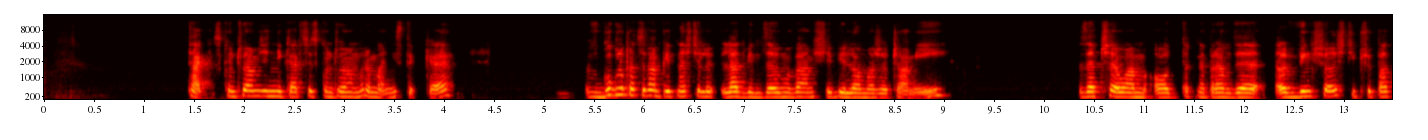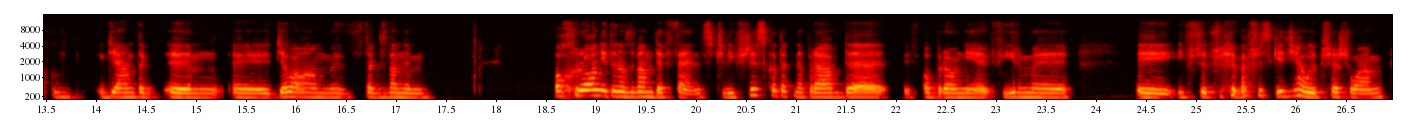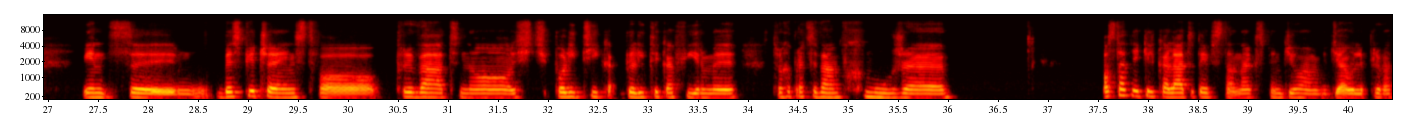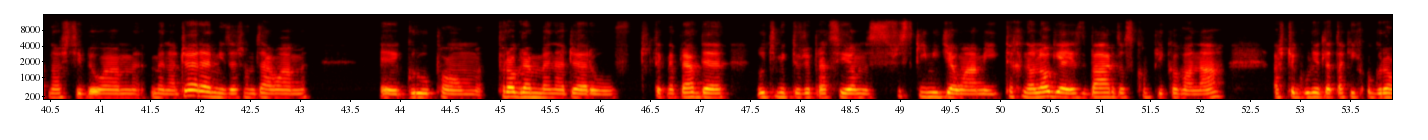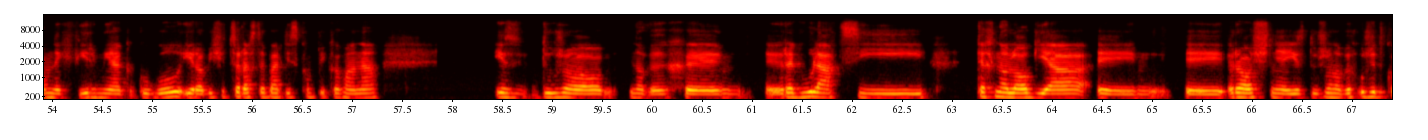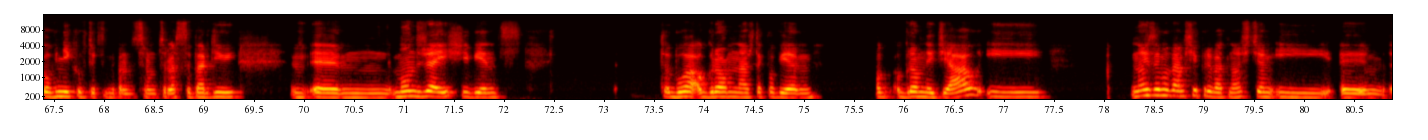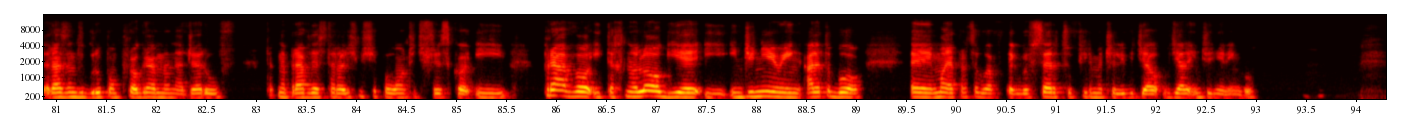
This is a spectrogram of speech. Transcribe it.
Tak, skończyłam dziennikarstwo, skończyłam romanistykę. W Google pracowałam 15 lat, więc zajmowałam się wieloma rzeczami. Zaczęłam od tak naprawdę, w większości przypadków działałam, tak, działałam w tak zwanym ochronie to nazywam defense, czyli wszystko tak naprawdę w obronie firmy y, i chyba wszystkie działy przeszłam. Więc y, bezpieczeństwo, prywatność, polityka, polityka firmy, trochę pracowałam w chmurze. Ostatnie kilka lat tutaj w Stanach spędziłam w dziale prywatności, byłam menadżerem i zarządzałam y, grupą program menadżerów, czyli tak naprawdę ludźmi, którzy pracują z wszystkimi działami. Technologia jest bardzo skomplikowana, a szczególnie dla takich ogromnych firm jak Google i robi się coraz to bardziej skomplikowana. Jest dużo nowych y, regulacji, technologia y, y, rośnie, jest dużo nowych użytkowników, którzy tak naprawdę są coraz to bardziej mądrzejsi, więc to była ogromna, że tak powiem, ogromny dział i no i zajmowałam się prywatnością i razem z grupą program menadżerów tak naprawdę staraliśmy się połączyć wszystko i prawo, i technologię, i engineering, ale to było, y, moja praca była jakby w sercu firmy, czyli w, dział, w dziale engineeringu.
